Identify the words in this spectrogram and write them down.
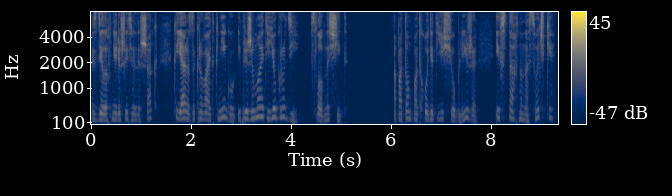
Сделав нерешительный шаг, Кьяра закрывает книгу и прижимает ее к груди, словно щит. А потом подходит еще ближе и, встав на носочки,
